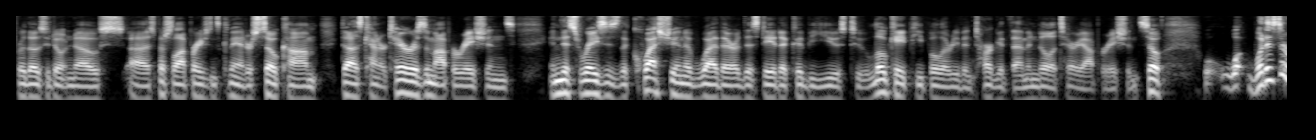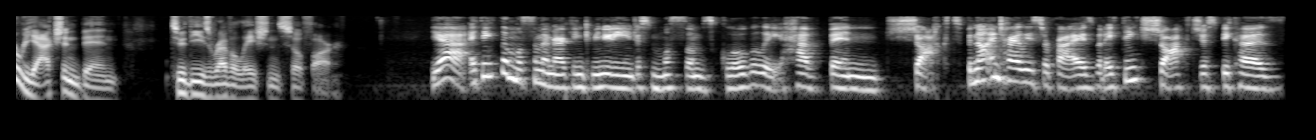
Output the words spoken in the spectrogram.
for those who don't know, uh, Special Operations Command or SOCOM does counterterrorism operations, and this raises the question of whether this data could be used to locate people or even target them in military operations. So, what what has the reaction been to these revelations so far? Yeah, I think the Muslim American community and just Muslims globally have been shocked, but not entirely surprised, but I think shocked just because,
